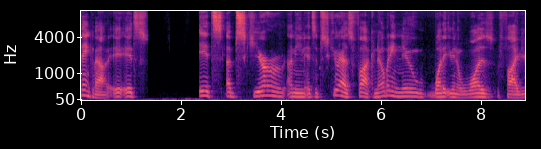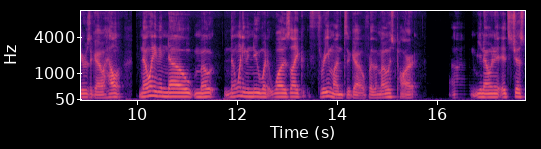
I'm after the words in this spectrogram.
think about it, it it's it's obscure. I mean, it's obscure as fuck. Nobody knew what it even was five years ago. Hell, no one even know mo. No one even knew what it was like three months ago, for the most part. You know, and it, it's just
